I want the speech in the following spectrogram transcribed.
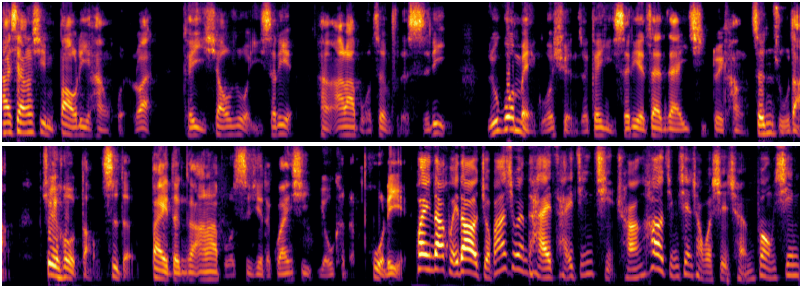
他相信暴力和混乱可以削弱以色列和阿拉伯政府的实力。如果美国选择跟以色列站在一起对抗真主党，最后导致的拜登跟阿拉伯世界的关系有可能破裂。欢迎大家回到九八新闻台财经起床号节目现场，我是陈凤欣，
